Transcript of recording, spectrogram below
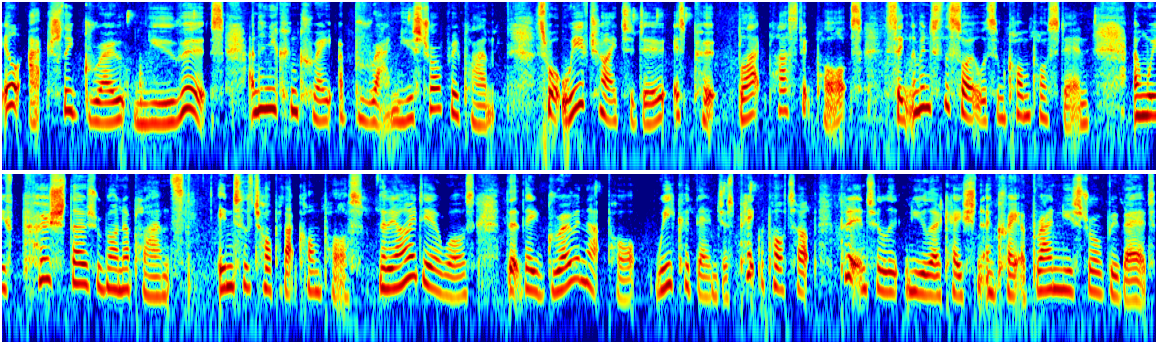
it'll actually grow new roots and then you can create a brand new strawberry plant. So what we've tried to do is put black plastic pots, sink them into the soil with some compost in, and we've pushed those runner plants into the top of that compost. Now the idea was that they'd grow in that pot we could then just pick the pot up, put it into a new location and create a brand new strawberry bed.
